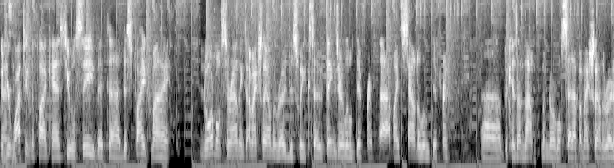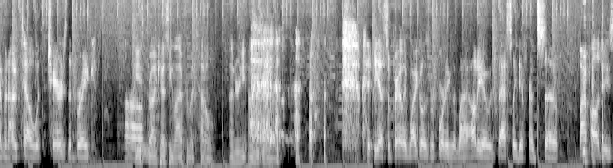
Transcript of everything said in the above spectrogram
if you're watching the podcast, you will see that uh, despite my normal surroundings, I'm actually on the road this week, so things are a little different. Uh, might sound a little different uh, because I'm not my normal setup. I'm actually on the road. I'm in a hotel with chairs that break. He's Um, broadcasting live from a tunnel underneath underground. yes, apparently Michael is reporting that my audio is vastly different. So my apologies,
